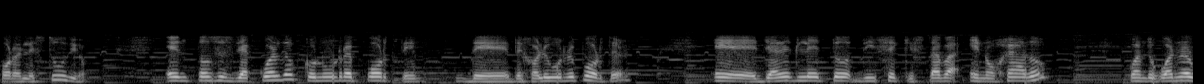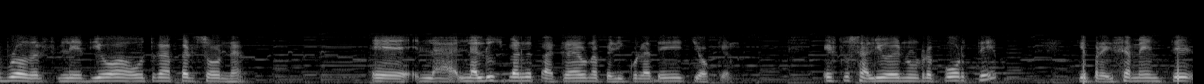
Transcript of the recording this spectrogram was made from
por el estudio. Entonces, de acuerdo con un reporte de, de Hollywood Reporter, eh, Jared Leto dice que estaba enojado cuando Warner Brothers le dio a otra persona eh, la, la luz verde para crear una película de Joker. Esto salió en un reporte que precisamente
